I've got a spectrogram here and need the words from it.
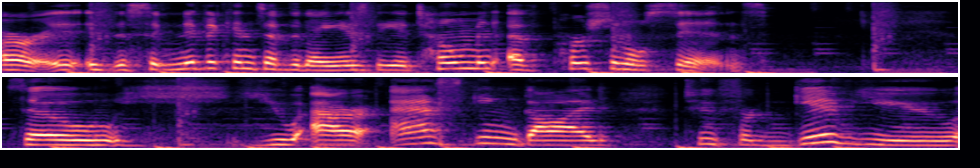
or the significance of the day is the atonement of personal sins. So you are asking God to forgive you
